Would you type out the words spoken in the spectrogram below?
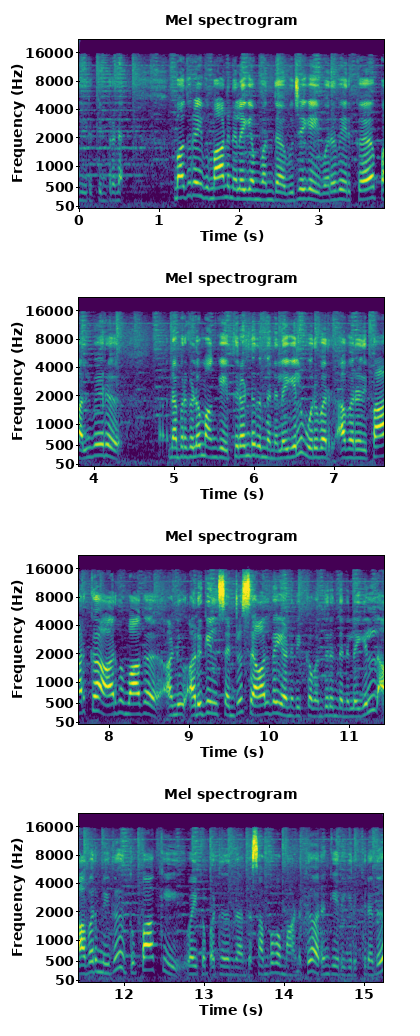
இருக்கின்றன. மதுரை விமான நிலையம் வந்த விஜயை வரவேற்க பல்வேறு நபர்களும் அங்கே திரண்டிருந்த நிலையில் ஒருவர் அவரை பார்க்க ஆர்வமாக அணு அருகில் சென்று சால்வை அணிவிக்க வந்திருந்த நிலையில் அவர் மீது துப்பாக்கி வைக்கப்பட்டிருந்த அந்த சம்பவமானது அரங்கேறியிருக்கிறது.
